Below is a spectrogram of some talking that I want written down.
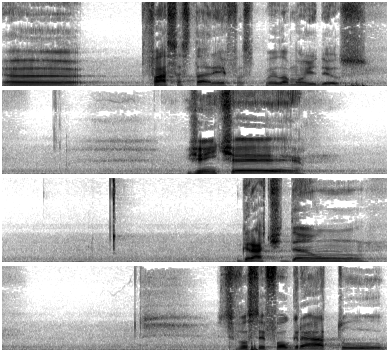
Uh, faça as tarefas, pelo amor de Deus. Gente, é. Gratidão. Se você for grato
